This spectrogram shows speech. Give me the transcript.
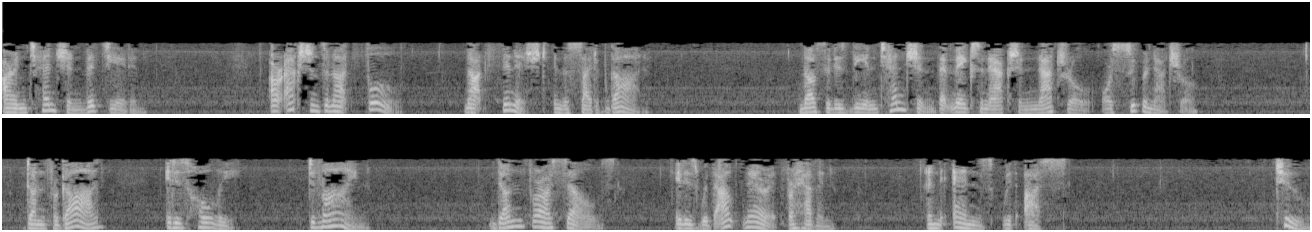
our intention vitiated. Our actions are not full, not finished in the sight of God. Thus it is the intention that makes an action natural or supernatural. Done for God, it is holy, divine, done for ourselves, it is without merit for heaven, and ends with us. 2.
